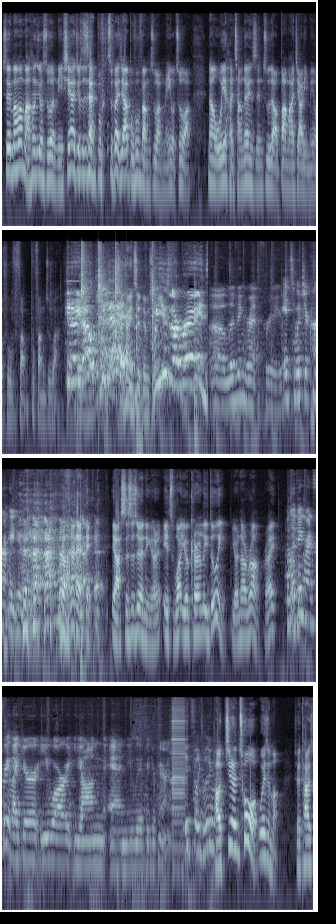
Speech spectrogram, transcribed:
所以妈妈马上就说：“你现在就是在不住在家不付房租啊，没有错啊。那我也很长一段时间住在我爸妈家里，没有付房不房租啊。You know, you know, we did 再看一次，对不起 We。used our brains! Uh, living rent free. it's what you're currently doing. Right. Yeah,，十四岁的女儿，It's what you're currently doing. You're not wrong, right? Living rent free, like you're you are young and you live with your parents. It's like living 好，既然错，为什么？所以他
